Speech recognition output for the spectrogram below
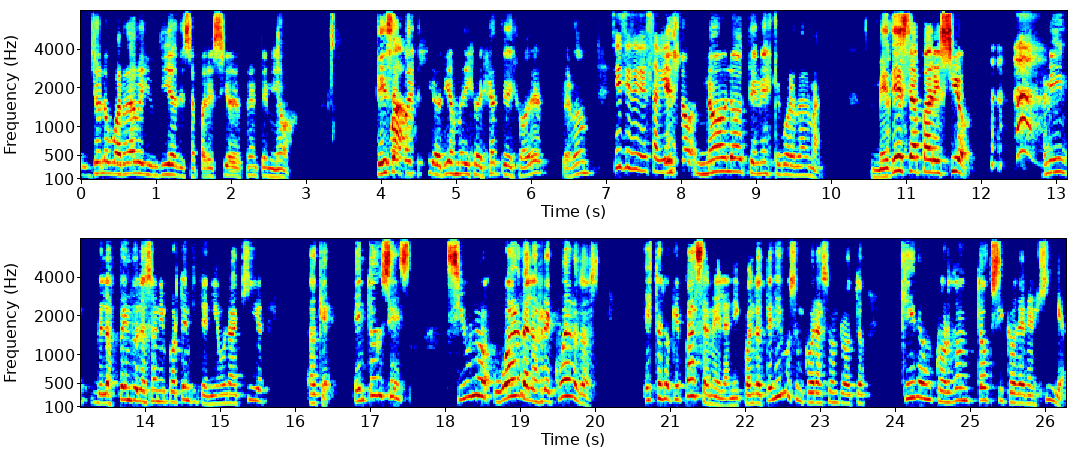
yo lo guardaba y un día desapareció de frente de mi ojo. Desapareció, Dios me dijo, dejate de joder, perdón. Sí, sí, sí, está bien. Eso no lo tenés que guardar más. Me desapareció. A mí los péndulos son importantes tenía uno aquí. Ok, entonces, si uno guarda los recuerdos, esto es lo que pasa, Melanie. Cuando tenemos un corazón roto, queda un cordón tóxico de energía.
